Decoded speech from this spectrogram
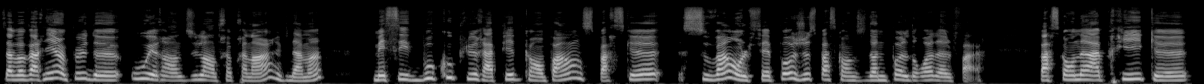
Ça va varier un peu de où est rendu l'entrepreneur, évidemment, mais c'est beaucoup plus rapide qu'on pense parce que souvent, on le fait pas juste parce qu'on ne se donne pas le droit de le faire. Parce qu'on a appris que, tu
